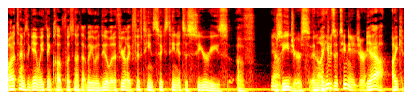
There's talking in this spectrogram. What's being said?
lot of times, again, we think clubfoot's not that big of a deal, but if you're like 15, 16, it's a series of Yeah. procedures. And like, he was a teenager. Yeah, like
